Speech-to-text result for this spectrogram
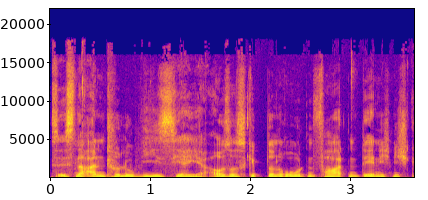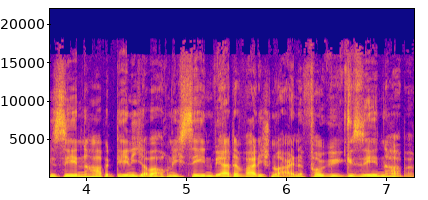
Es ist eine Anthologieserie, außer es gibt noch einen roten Faden, den ich nicht gesehen habe, den ich aber auch nicht sehen werde, weil ich nur eine Folge gesehen habe.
